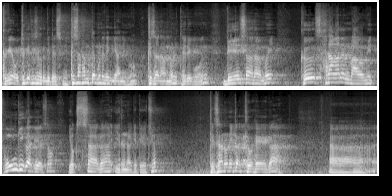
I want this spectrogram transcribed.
그게 어떻게 돼서 그렇게 됐습니까? 그 사람 때문에 된 게 아니고 그 사람을 데리고 온 네 사람의 그 사랑하는 마음이 동기가 되어서 역사가 일어나게 되었죠. 데살로니가 교회가 아,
